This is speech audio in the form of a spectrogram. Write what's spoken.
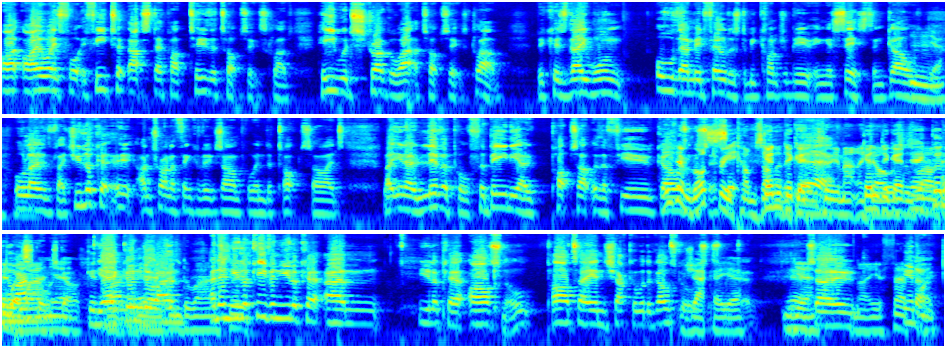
I, I always thought if he took that step up to the top six clubs, he would struggle at a top six club because they want all their midfielders to be contributing assists and goals all over the place. You look at it, I'm trying to think of an example in the top sides, like you know Liverpool. Fabinho pops up with a few goals. Even. Rodri comes up with a Gundogan. good Yeah. amount of Gundogan. goals as Yeah, well. Gundogan. Gundogan, scores yeah. goals. Yeah. Gundogan. Gundogan, and then you look even you look at um, you look at Arsenal. Partey and Xhaka were the goal scorers Xhaka, this yeah. weekend. Yeah. So No, you're fair you know, point.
